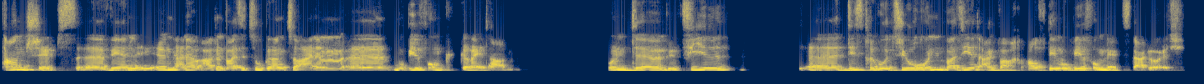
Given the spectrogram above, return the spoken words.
Townships äh, werden in irgendeiner Art und Weise Zugang zu einem äh, Mobilfunkgerät haben. Und äh, viel äh, Distribution basiert einfach auf dem Mobilfunknetz dadurch.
